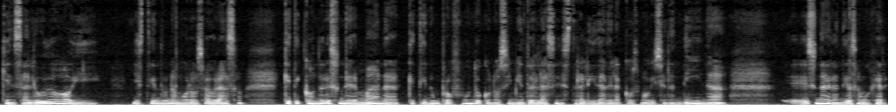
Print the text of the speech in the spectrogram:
quien saludo y, y extiendo un amoroso abrazo. Ketty Cóndor es una hermana que tiene un profundo conocimiento de la ancestralidad de la cosmovisión andina. Es una grandiosa mujer.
